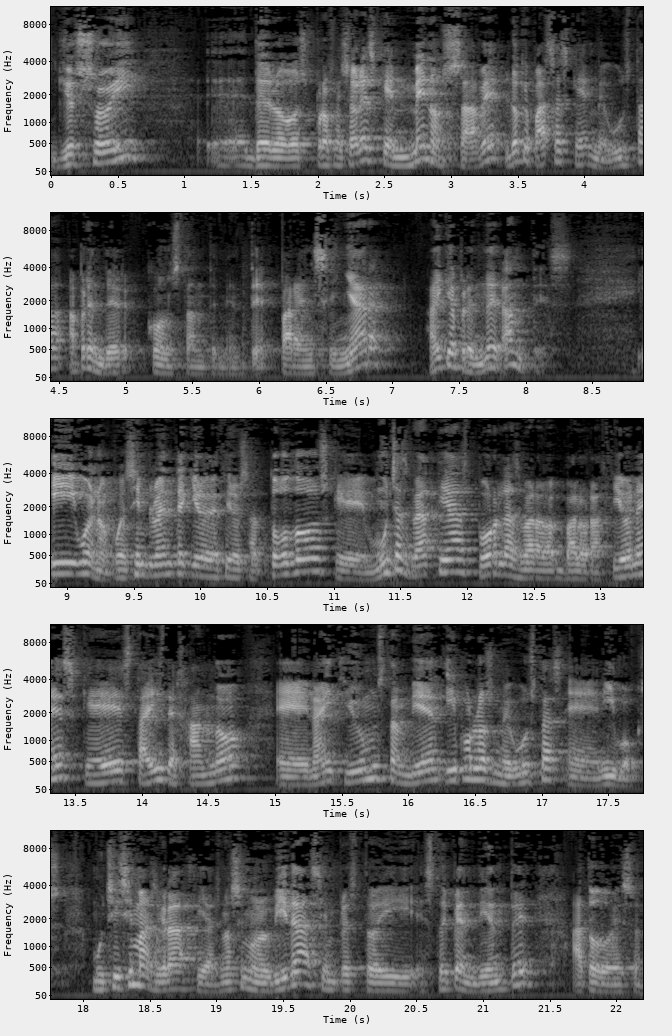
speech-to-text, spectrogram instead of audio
Yo soy de los profesores que menos sabe, lo que pasa es que me gusta aprender constantemente. Para enseñar hay que aprender antes. Y bueno, pues simplemente quiero deciros a todos que muchas gracias por las valoraciones que estáis dejando en iTunes también y por los me gustas en iVoox. Muchísimas gracias, no se me olvida, siempre estoy, estoy pendiente a todo eso.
